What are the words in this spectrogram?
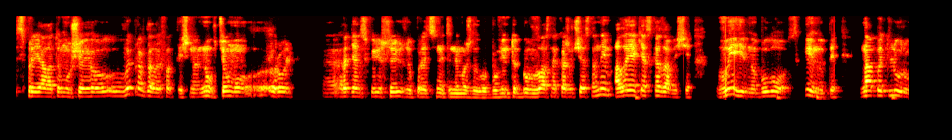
сприяла тому, що його виправдали фактично. Ну, в цьому роль е, Радянського Союзу переоцінити неможливо, бо він тут був, власне кажучи, основним. Але як я сказав ще, вигідно було скинути на петлюру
